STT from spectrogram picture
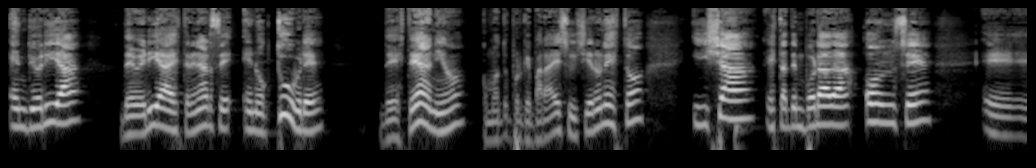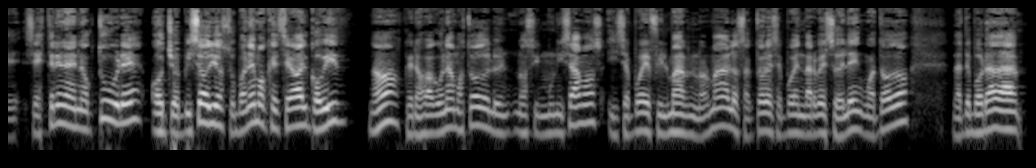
en teoría debería estrenarse en octubre de este año, como porque para eso hicieron esto. Y ya esta temporada 11 eh, se estrena en octubre, ocho episodios, suponemos que se va el COVID, ¿no? Que nos vacunamos todos, nos inmunizamos y se puede filmar normal, los actores se pueden dar beso de lengua, todo. La temporada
